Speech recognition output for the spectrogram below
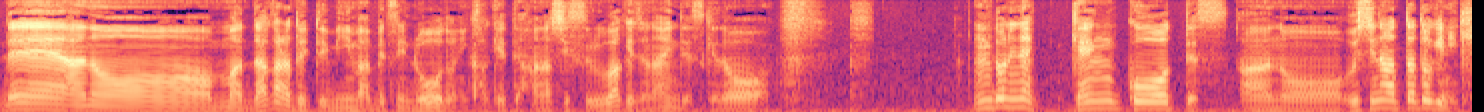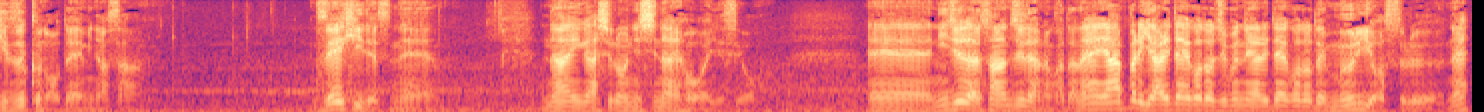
で、あのー、まあ、だからといって今別にロードにかけて話するわけじゃないんですけど、本当にね、健康って、あのー、失った時に気づくので、皆さん。ぜひですね、ないがしろにしない方がいいですよ。えー、20代、30代の方ね、やっぱりやりたいこと、自分のやりたいことで無理をする、ね。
